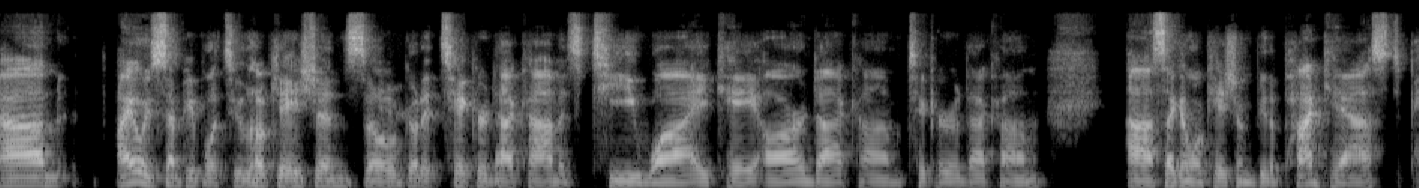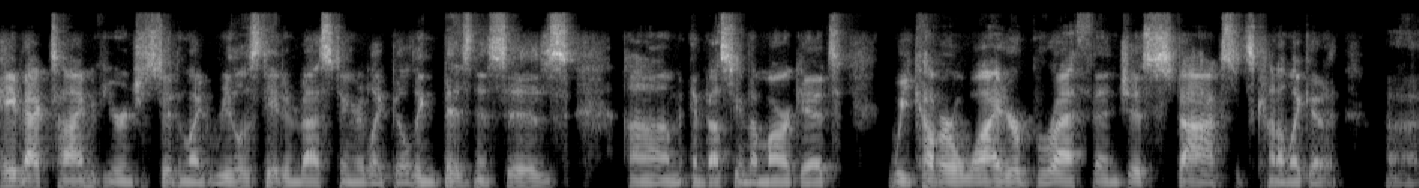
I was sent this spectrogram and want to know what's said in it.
Um, I always send people to two locations. So go to tykr.com. It's T Y K R.com, tykr.com. Uh, second location would be the podcast, Payback Time. If you're interested in like real estate investing or like building businesses, um, investing in the market, we cover a wider breadth than just stocks. It's kind of like a uh,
